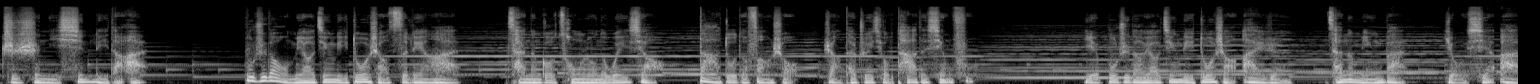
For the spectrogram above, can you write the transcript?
只是你心里的爱。不知道我们要经历多少次恋爱。才能够从容的微笑，大度的放手，让他追求他的幸福。也不知道要经历多少爱人，才能明白，有些爱，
